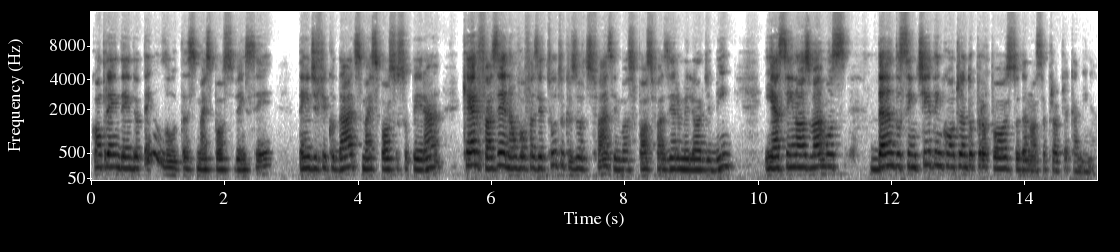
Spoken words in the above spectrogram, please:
compreendendo: eu tenho lutas, mas posso vencer, tenho dificuldades, mas posso superar. Quero fazer, não vou fazer tudo que os outros fazem, mas posso fazer o melhor de mim. E assim nós vamos dando sentido, encontrando o propósito da nossa própria caminhada.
